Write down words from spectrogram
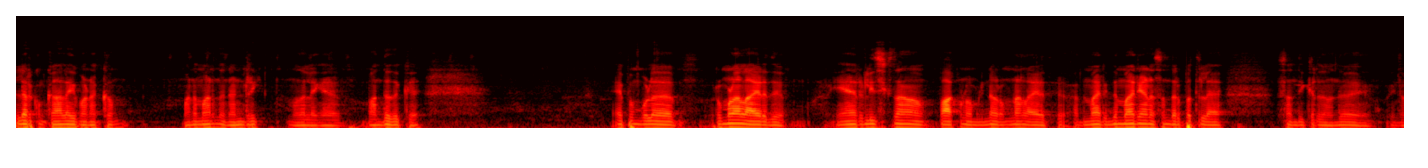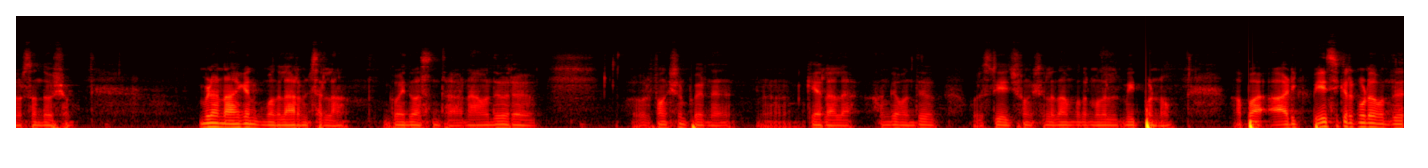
எல்லாருக்கும் காலை வணக்கம். மனமார்ந்த நன்றி முதல்ல இங்கே வந்ததுக்கு. எப்பவும் போல் ரொம்ப நாள் ஆயிடுது என் ரிலீஸ்க்கு தான் பார்க்கணும் அப்படின்னா ரொம்ப நாள் ஆயிடுது அந்த மாதிரி இந்த மாதிரியான சந்தர்ப்பத்தில் சந்திக்கிறது வந்து இன்னொரு சந்தோஷம். விழா நாயகனுக்கு முதல்ல ஆரம்பிச்சிடலாம். கோவிந்த் வசந்தா நான் வந்து ஒரு ஒரு ஃபங்க்ஷன் போயிருந்தேன் கேரளாவில் அங்கே வந்து ஒரு ஸ்டேஜ் ஃபங்க்ஷனில் தான் முதல் முதல் மீட் பண்ணோம். அப்போ அடி பேசிக்கிற கூட வந்து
